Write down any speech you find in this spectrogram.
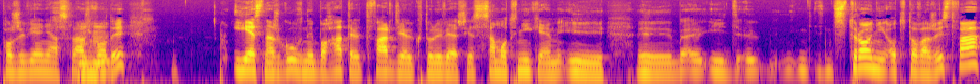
pożywienia slash Mhm. wody. I jest nasz główny bohater, twardziel, który wiesz, jest samotnikiem i, y, b- i y, stroni od towarzystwa,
